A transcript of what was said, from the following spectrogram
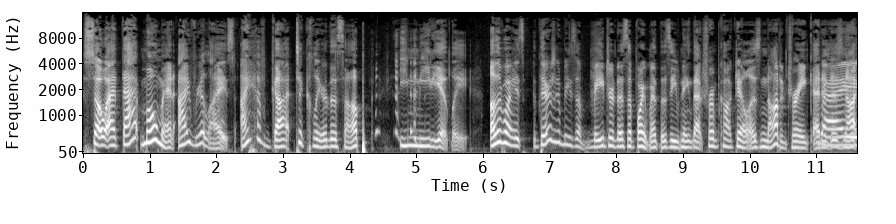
so at that moment, I realized I have got to clear this up immediately. Otherwise, there's going to be some major disappointment this evening that shrimp cocktail is not a drink and it is not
